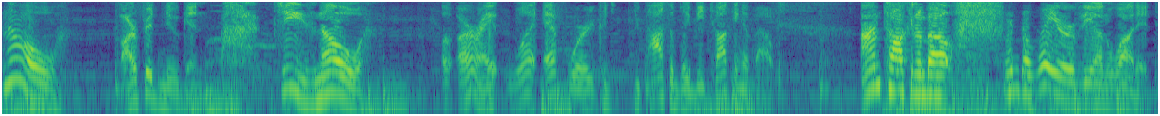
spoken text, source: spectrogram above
No. Arfid Nugan. Jeez, no. Uh, Alright, what F word could you possibly be talking about? I'm talking about. In the Lair of the Unwanted,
